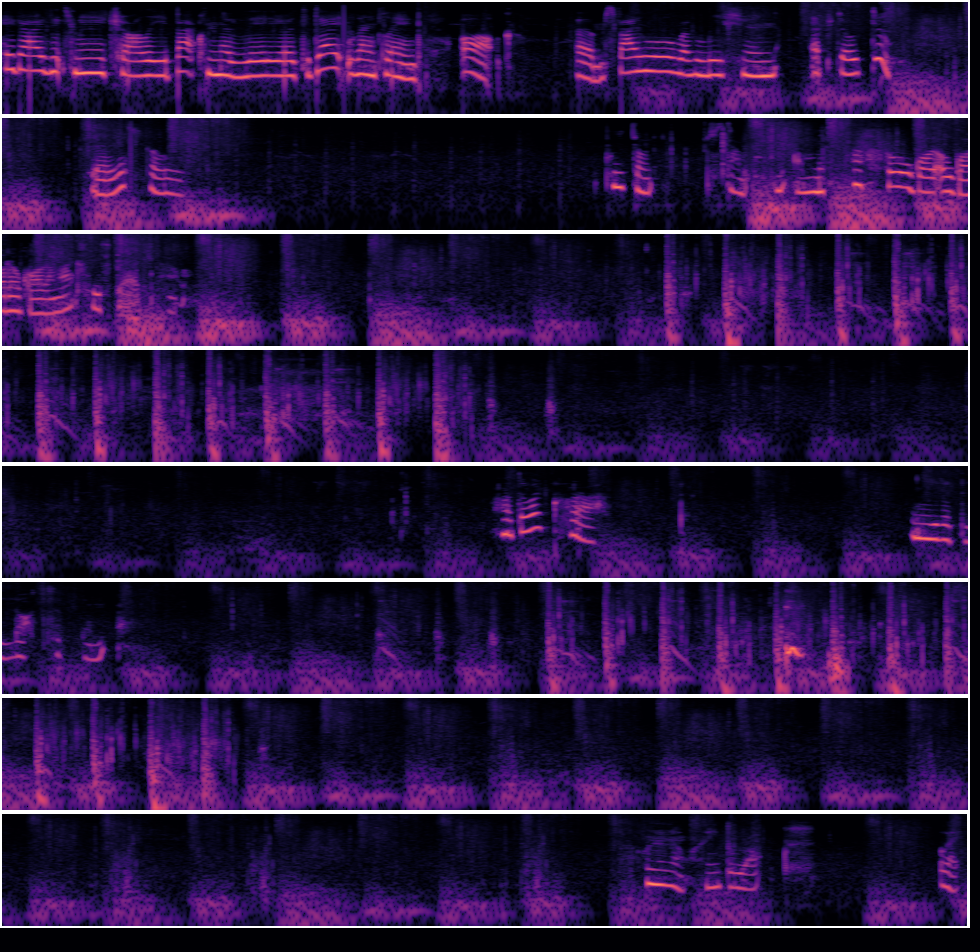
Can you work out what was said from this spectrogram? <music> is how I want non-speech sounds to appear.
Hey guys, it's me, Charlie, back with another video. Today we're going to be playing Ark, um, Spiral Revolution Episode 2. So let's go. Please don't stamp on me. Oh god, oh god, oh god, I'm actually scared now. I craft? Needed lots of them. Oh no no, I need the rocks. Okay.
